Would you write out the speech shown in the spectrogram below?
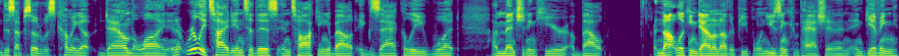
this episode was coming up down the line. And it really tied into this in talking about exactly what I'm mentioning here about not looking down on other people and using compassion and, and giving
